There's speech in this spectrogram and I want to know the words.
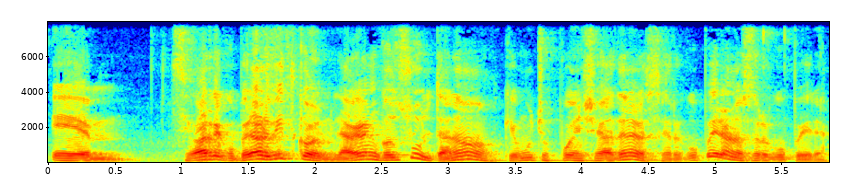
Eh, ¿Se va a recuperar Bitcoin? La gran consulta, ¿no? Que muchos pueden llegar a tener. ¿Se recupera o no se recupera?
